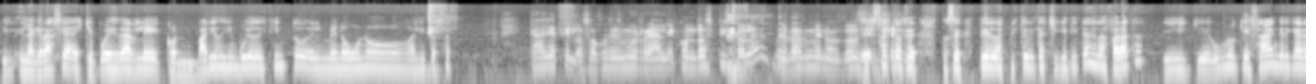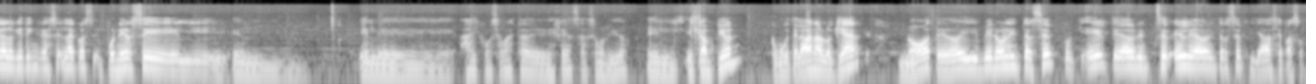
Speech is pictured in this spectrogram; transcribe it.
Y, y la gracia es que puedes darle con varios imbuidos distintos el menos uno al intercept. Cállate los ojos, es muy real, ¿eh? Con dos pistolas, me das menos dos. Exacto, entonces, entonces tienen las pistolitas chiquititas, las baratas, y que uno que sangre, que haga lo que tenga que hacer, la cosa, ponerse el, el, el, eh, ay, ¿cómo se llama esta de defensa? Se me olvidó. El, el campeón, como que te la van a bloquear, no, te doy menos un intercept, porque él te da un intercept, él le da un intercept y ya se pasó.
